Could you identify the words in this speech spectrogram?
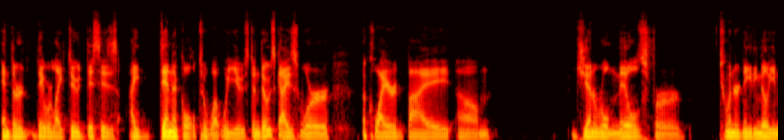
And they they were like, dude, this is identical to what we used. And those guys were acquired by um, General Mills for $280 million,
